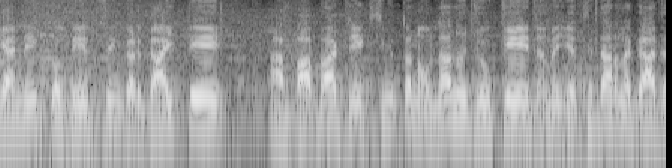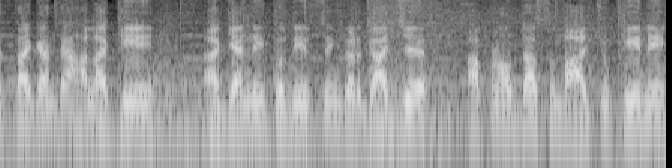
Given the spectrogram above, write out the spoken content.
ਗਿਆਨੀ ਕੁਲਦੀਪ ਸਿੰਘ ਗੜਗਾਈ ਤੇ ਬਾਬਾ ਟੇਕ ਸਿੰਘ ਧਨੌਲਾ ਨੂੰ ਜੋ ਕਿ ਨਵੇਂ ਜਥੇਦਾਰ ਲਗਾ ਦਿੱਤਾ ਜਾਂਦਾ ਹਾਲਾਂਕਿ ਗਿਆਨੀ ਕੁਲਦੀਪ ਸਿੰਘ ਗੜਗੱਜ ਆਪਣਾ ਅਹੁਦਾ ਸੰਭਾਲ ਚੁੱਕੇ ਨੇ।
